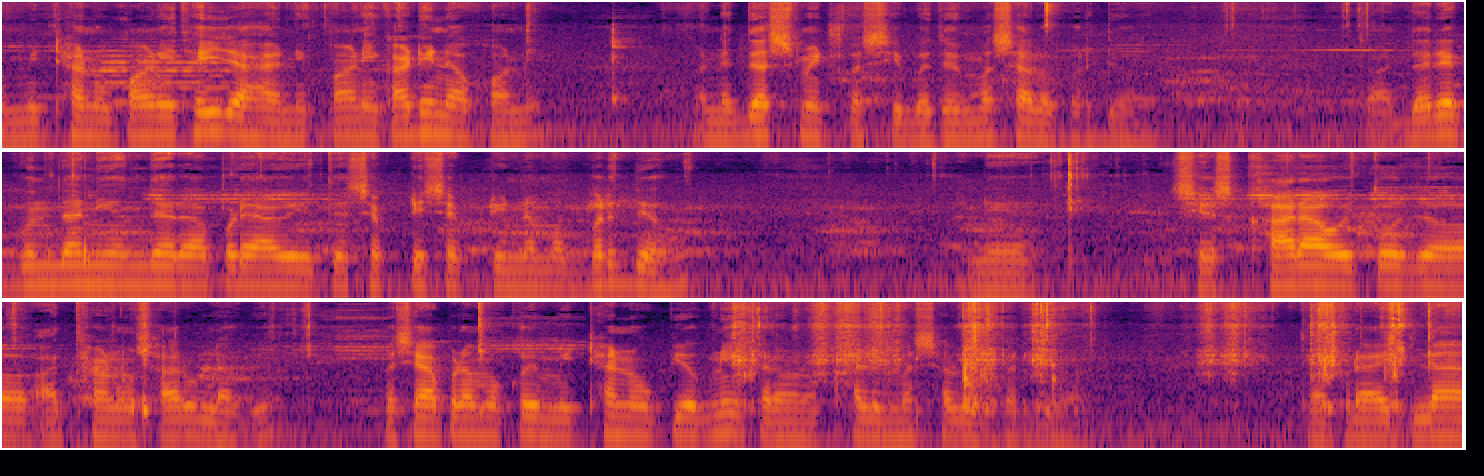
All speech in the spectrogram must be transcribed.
મીઠાનું પાણી થઈ જાય અને પાણી કાઢી નાખવાનું અને દસ મિનિટ પછી બધો મસાલો ભરી દેવાનો. તો આ દરેક ગુંદાની અંદર આપણે આવી રીતે સેફટી સેફટી નમક ભરી દેવું. અને શેષ ખારા હોય તો જ આથાણું સારું લાગે. પછી આપણામાં કોઈ મીઠાનો ઉપયોગ નહીં કરવાનો, ખાલી મસાલો જ ભરી દેવાનો. તો આપણે એટલા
